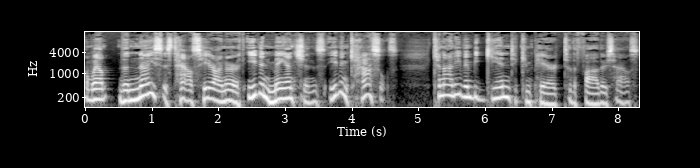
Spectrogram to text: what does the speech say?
Well, the nicest house here on earth, even mansions, even castles, cannot even begin to compare to the Father's house.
